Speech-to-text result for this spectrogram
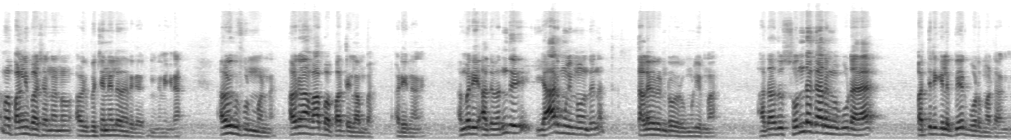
நம்ம பழனி பாஷா நானும் அவர் இப்போ சென்னையில் தான் இருக்காருன்னு நினைக்கிறேன். அவருக்கு ஃபோன் பண்ணேன். அவர் வாப்பா பார்த்துக்கலாம்ப்பா அப்படின்னாங்க அது மாதிரி அது வந்து யார் மூலியமாக வந்ததுன்னா தலைவர்ன்ற ஒரு மூலியமாக அதாவது சொந்தக்காரங்க கூட பத்திரிக்கையில் பேர் போட மாட்டாங்க.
